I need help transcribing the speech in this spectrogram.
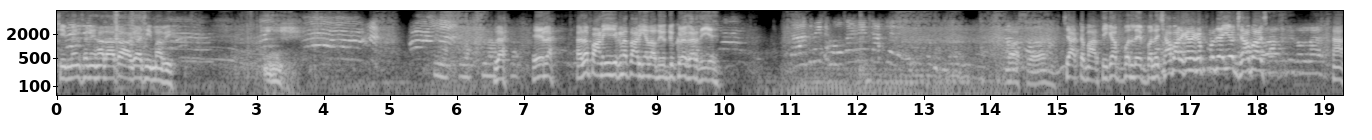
ਚੀਮੇ ਨੂੰ ਸੁਨੇਹਾ ਲਾਤਾ ਆ ਗਿਆ ਚੀਮਾ ਵੀ। ਲੈ ਇਹ ਲੈ ਇਹਦਾ ਪਾਣੀ ਜਿਕਣਾ ਤਾਰੀਆਂ ਲਾਉਂਦੀ ਦੁੱਕੜਾ ਕਰਦੀ ਏ। 10 ਮਿੰਟ ਹੋ ਗਏ ਨੇ ਚੱਕ ਲੈ ਬਸ ਝੱਟ ਮਾਰਤੀ ਕਾ ਬੱਲੇ ਬੱਲੇ ਸ਼ਾਬਾਸ਼ ਕਰੇਗਾ ਭਜਾਈਓ ਸ਼ਾਬਾਸ਼। ਹਾਂ।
